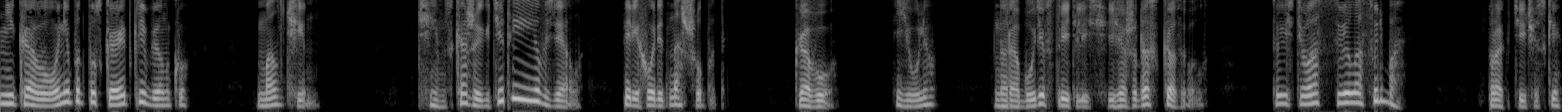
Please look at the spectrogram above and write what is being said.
Никого не подпускает к ребенку. Молчим. «Тим, скажи, где ты ее взял?» Переходит на шепот. «Кого?» «Юлю». «На работе встретились, я же рассказывал». «То есть вас свела судьба?» «Практически».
